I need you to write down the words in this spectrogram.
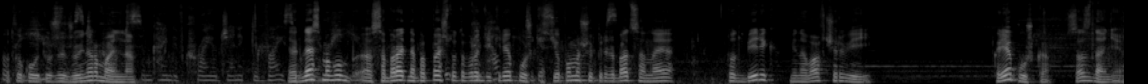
Под to какую-то жижу, и нормально. И тогда я смогу э, собрать на ПП что-то вроде крепушки. С ее помощью перерабатываться на тот берег, миновав червей. Крепушка. Создание.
